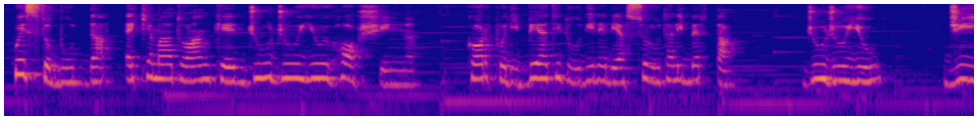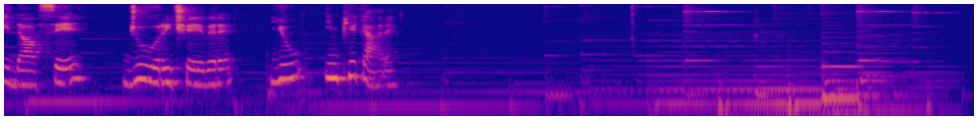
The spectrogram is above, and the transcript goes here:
questo Buddha è chiamato anche Juju Yu Hoshin, corpo di beatitudine di assoluta libertà. Juju Yu, Ji da sé, Ju ricevere, Yu impiegare.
